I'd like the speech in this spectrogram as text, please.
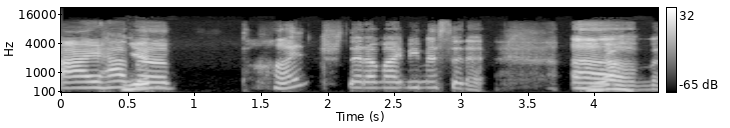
I have yep. a hunch that I might be missing it. Um, yeah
